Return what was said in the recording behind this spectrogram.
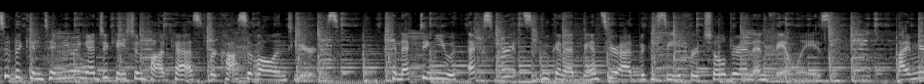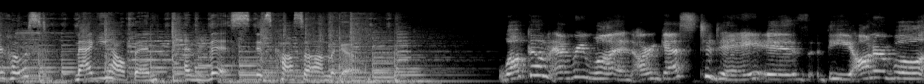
to the Continuing Education Podcast for CASA volunteers, connecting you with experts who can advance your advocacy for children and families. I'm your host, Maggie Halpin, and this is CASA on the Go. Welcome, everyone. Our guest today is the Honorable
